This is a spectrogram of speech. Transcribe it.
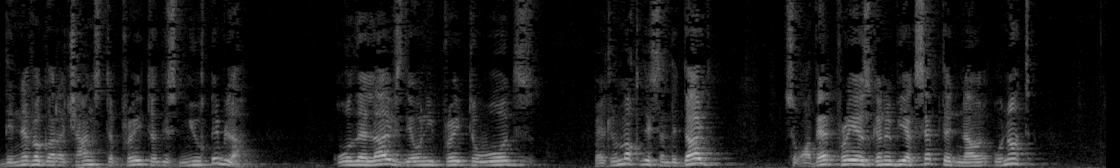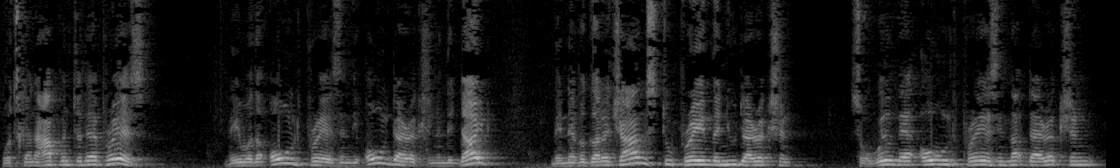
They never got a chance to pray to this new Qibla. All their lives they only prayed towards Bayt al-Maqdis and they died. So are their prayers going to be accepted now or not? What's going to happen to their prayers? They were the old prayers in the old direction and they died. They never got a chance to pray in the new direction. So will their old prayers in that direction,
